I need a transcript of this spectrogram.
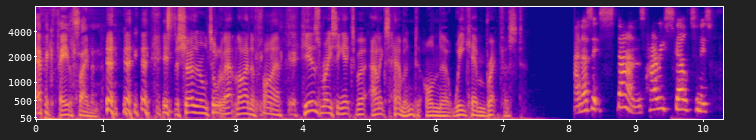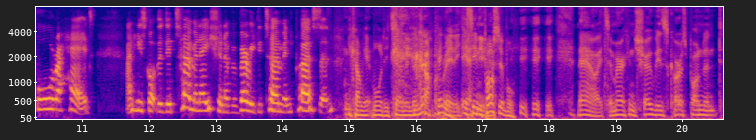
Epic fail, Simon. it's the show they're all talking about, Line of Fire. Here's racing expert Alex Hammond on uh, Weekend Breakfast. And as it stands, Harry Skelton is four ahead, and he's got the determination of a very determined person. You can't get more determined than that, Can't you? really, It's can you? impossible. now it's American showbiz correspondent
